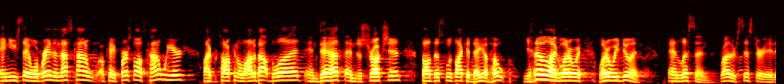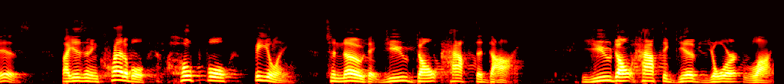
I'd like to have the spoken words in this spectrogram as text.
And you say, well, Brandon, that's kind of, okay, first of all, it's kind of weird. Like, we're talking a lot about blood and death and destruction. Thought this was like a day of hope. You know, like, what are we, what are we doing? And listen, brother, sister, it is. Like, it is an incredible, hopeful feeling to know that you don't have to die. You don't have to give your life.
